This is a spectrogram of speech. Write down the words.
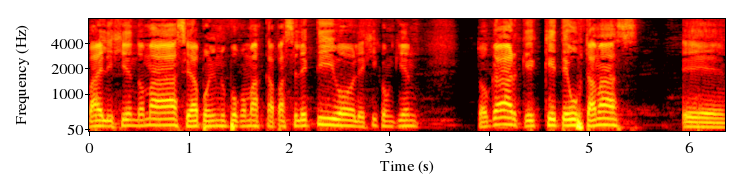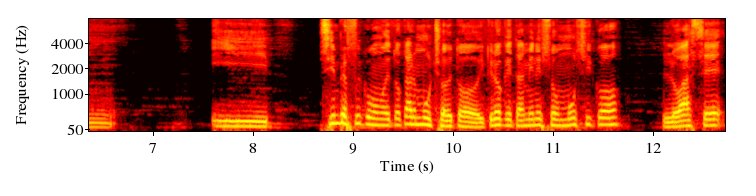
va eligiendo más, se va poniendo un poco más capaz selectivo, elegís con quién tocar, qué, qué te gusta más. Eh, y siempre fui como de tocar mucho de todo y creo que también eso un músico lo hace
